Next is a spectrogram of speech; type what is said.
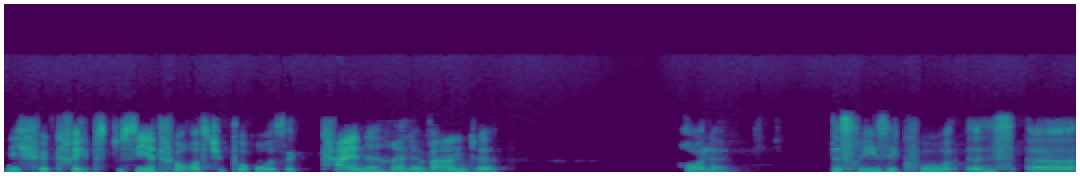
nicht für Krebs, dosiert für Osteoporose keine relevante Rolle. Das Risiko ist äh,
